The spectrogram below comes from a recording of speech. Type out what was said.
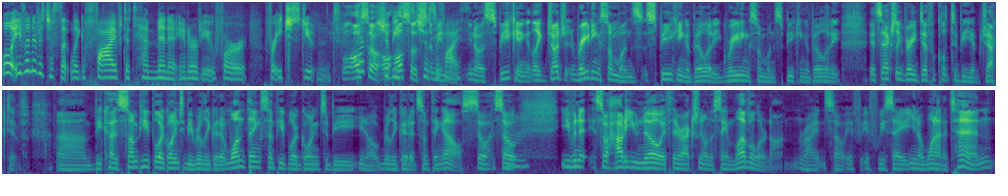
well, even if it's just like, like a five to ten minute interview for for each student. Well, that also should be, also should I mean, you know, speaking like judge rating someone's speaking ability, grading someone's speaking ability. It's actually very difficult to be objective um, because some people are going to be really good at one thing, some people are going to be you know really good at something else. So so Hmm. even so, how do you know if they're actually on the same level or not? Right. So if if we say you know one out of ten,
